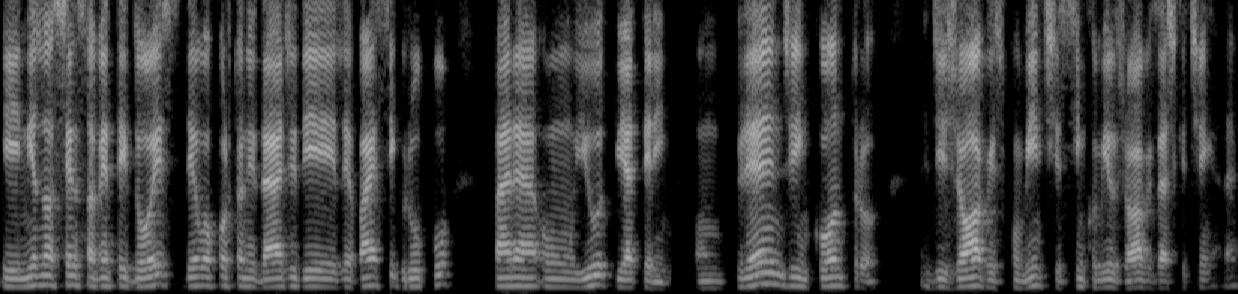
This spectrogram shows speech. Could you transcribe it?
E em 1992 deu a oportunidade de levar esse grupo para um Youth Gathering, um grande encontro de jovens, com 25 mil jovens, acho que tinha, né?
